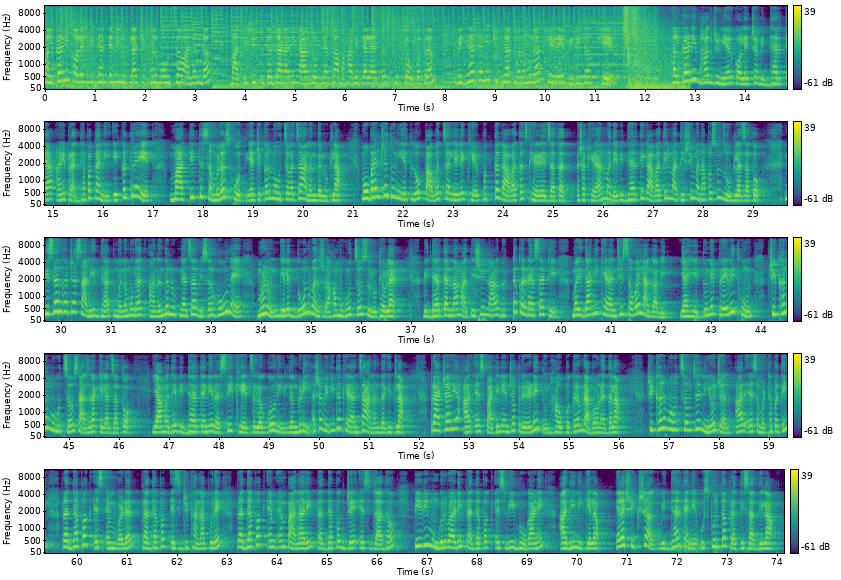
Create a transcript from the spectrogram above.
Halkarni college विद्यार्थ्यांनी लुटला चिखल महोत्सव आनंद. मातीशी तुटत जाणारी नाळ जोडण्याचा महाविद्यालयाचा स्तुत्य उपक्रम. विद्यार्थ्यांनी चिखलात मनमुरात खेळले विविध खेळ. हलकर्णी भाग ज्युनियर कॉलेजच्या विद्यार्थ्या आणि प्राध्यापकांनी एकत्र येत मातीत समरस होत या चिखल महोत्सवाचा आनंद लुटला. मोबाईलच्या दुनियेत लोक पावत चाललेले खेळ फक्त गावातच खेळले जातात. अशा खेळांमध्ये विद्यार्थी गावातील मातीशी मनापासून जोडला जातो. निसर्गाच्या सानिध्यात मनमुराद आनंद लुटण्याचा विसर होऊ नये म्हणून गेले दोन वर्ष हा महोत्सव सुरू ठेवला आहे विद्यार्थ्यांना मातीशी नाळ घट्ट करण्यासाठी मैदानी खेळांची सवय लागावी. या हेतूने प्रेरित होऊन चिखल महोत्सव साजरा केला जातो. यामध्ये विद्यार्थ्यांनी रस्सी खेच लगोरी लंगडी अशा विविध खेळांचा आनंद घेतला. प्राचार्य आर एस पाटील यांच्या प्रेरणेतून हा उपक्रम राबवण्यात आला. चिखल महोत्सवचे नियोजन आर एस मठपती प्राध्यापक एस एम वडर प्राध्यापक एस जी खानापुरे प्राध्यापक एम एम पानारी प्राध्यापक J S Jadhav P V Mungurwadi प्राध्यापक एस व्ही भोगाणे आदींनी केलं. याला शिक्षक विद्यार्थ्यांनी उत्स्फूर्त प्रतिसाद दिला.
